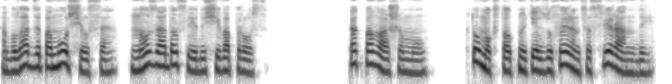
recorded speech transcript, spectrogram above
Абуладзе поморщился, но задал следующий вопрос. «Как по-вашему, кто мог столкнуть Эльзу Ференса с веранды?»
